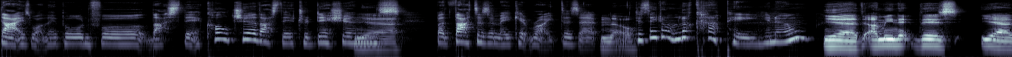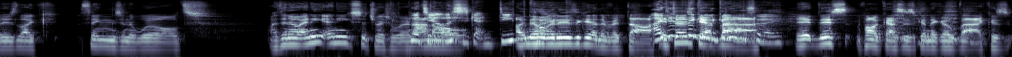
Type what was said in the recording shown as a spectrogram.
that is what they're born for. That's their culture. That's their traditions. Yeah. But that doesn't make it right, does it? no. Because they don't look happy, you know? Yeah, I mean, it, there's yeah, there's like things in the world. I don't know any any situation where an Bloody hell, animal. this is getting deep. I know Craig. it is getting a bit dark. I it does think get it would this. It, this podcast is going to go bad because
